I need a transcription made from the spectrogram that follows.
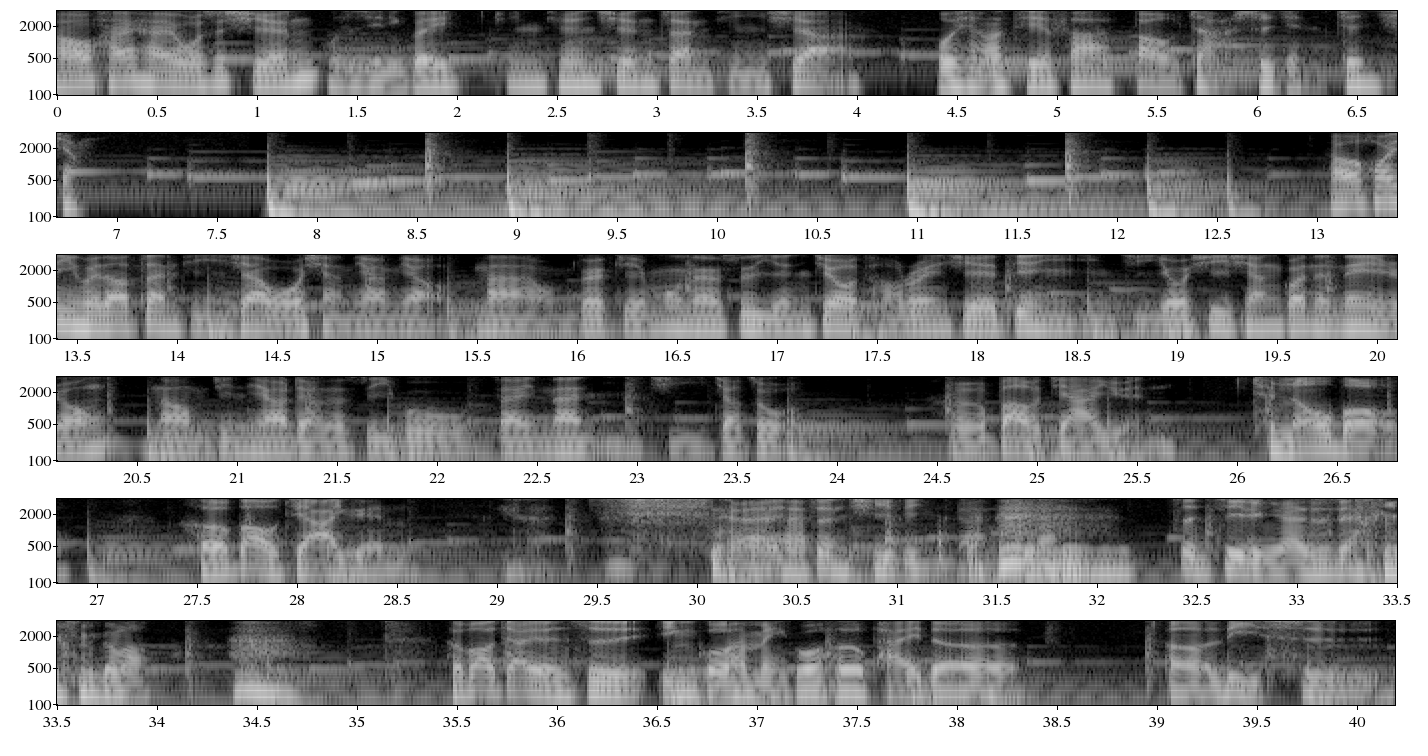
好，嗨嗨，我是贤，我是杰尼龟。今天先暂停一下，我想要揭发爆炸事件的真相。好，欢迎回到暂停一下，我想尿尿。那我们这个节目呢，是研究讨论一些电影、影集、游戏相关的内容。那我们今天要聊的是一部灾难影集，叫做《核爆家园》Chernobyl 核爆家园，被 正气凛然？正气凛然是这样用的吗？核爆家园是英国和美国合拍的呃历史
